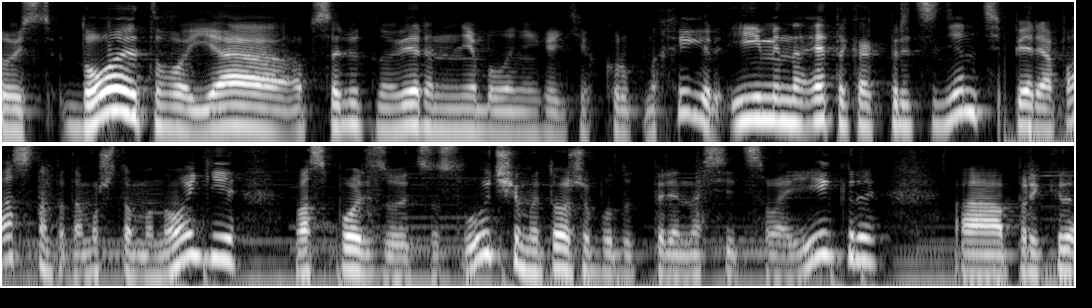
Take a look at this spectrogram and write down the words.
То есть до этого я абсолютно уверен, не было никаких крупных игр. И именно это как прецедент теперь опасно, потому что многие воспользуются случаем и тоже будут переносить свои игры а, прикр...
